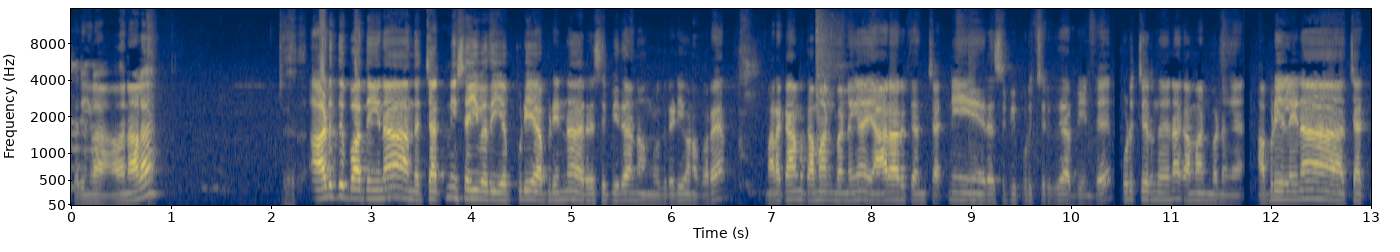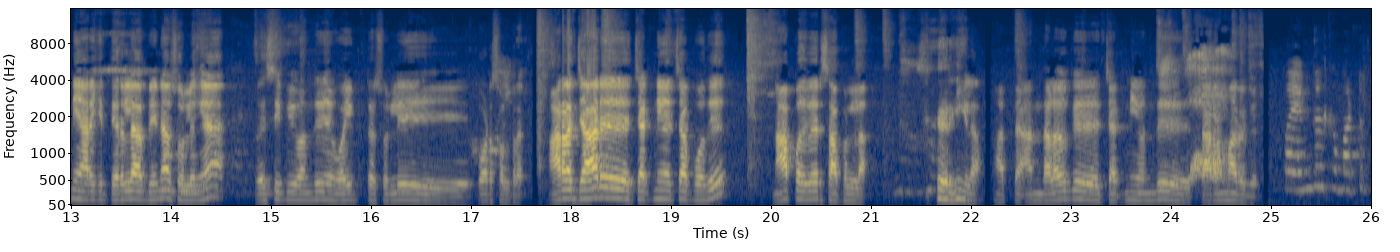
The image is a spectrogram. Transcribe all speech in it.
சரிங்களா? அதனால அடுத்து பார்த்தீங்கன்னா அந்த சட்னி செய்வது எப்படி அப்படின்னு ரெசிபி தான் நான் உங்களுக்கு ரெடி பண்ண போறேன். மறக்காம கமெண்ட் பண்ணுங்க. யார் யாருக்கு அந்த சட்னி ரெசிபி பிடிச்சிருக்குது அப்படின்ட்டு. பிடிச்சிருந்ததுன்னா கமெண்ட் பண்ணுங்க. அப்படி இல்லைன்னா சட்னி அரைக்க தெரில அப்படின்னா சொல்லுங்க. ரெசிபி வந்து ஒய்ஃப்கிட்ட சொல்லி போட சொல்றேன். அரை ஜாரு சட்னி வச்சா போது நாற்பது பேர் சாப்பிடலாம். சரிங்களா? அத்த அந்த அளவுக்கு சட்னி வந்து தரமா இருக்கு. எங்களுக்கு மட்டும்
